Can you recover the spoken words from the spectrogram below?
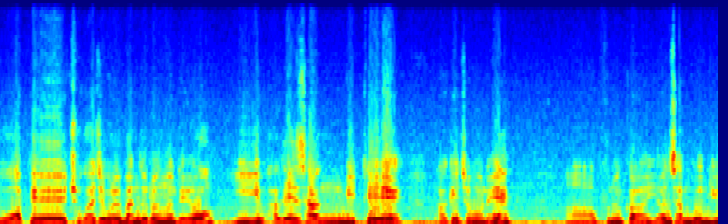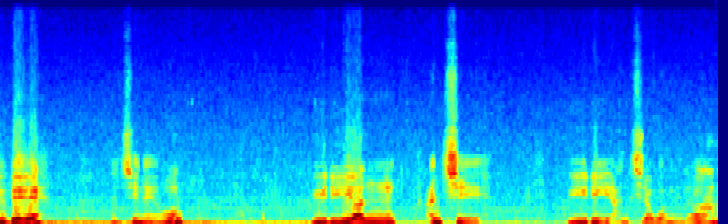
요 앞에 초가집을 만들었는데요. 이 화계산 밑에 화계 정원에 어, 보니까 연산군 유배 지네요. 위리안 안치, 위리 안치라고 합니다.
